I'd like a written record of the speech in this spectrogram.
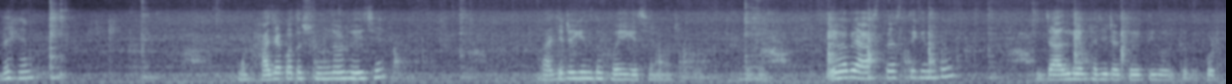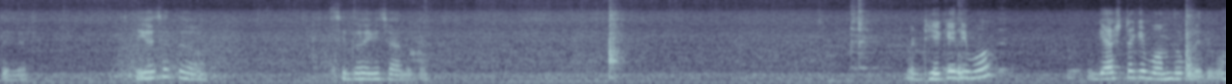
দেখেন ভাজা কত সুন্দর হয়েছে। ভাজাটা কিন্তু হয়ে গেছে আমার। এভাবে আস্তে আস্তে কিন্তু জাল দিয়ে ভাজিটা তৈরি করতে করতে হবে। ঠিক আছে তো? সিদ্ধ হয়ে গেছে আলুটা। ঢেকে দিব। গ্যাসটাকে বন্ধ করে দেব।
